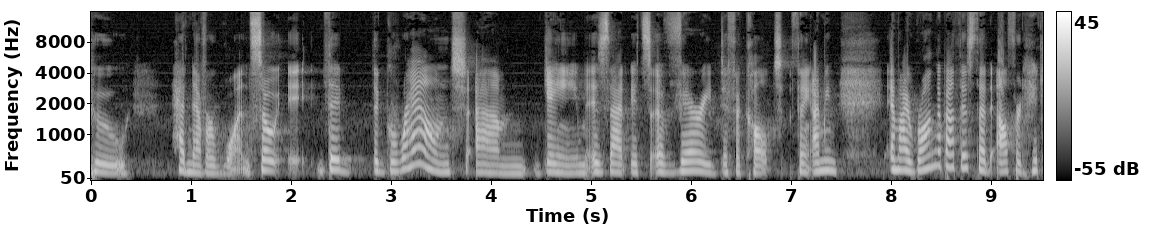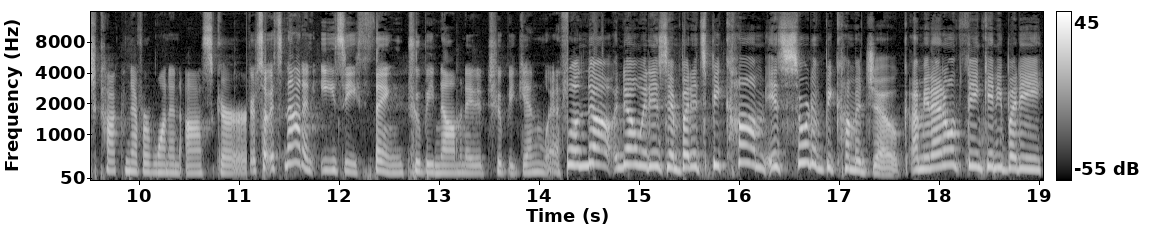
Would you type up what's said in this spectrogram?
who had never won. So it, the the ground um, game is that it's a very difficult thing. I mean, am I wrong about this? That Alfred Hitchcock never won an Oscar, so it's not an easy thing to be nominated to begin with. Well, no, no, it isn't. But it's become it's sort of become a joke. I mean, I don't think anybody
